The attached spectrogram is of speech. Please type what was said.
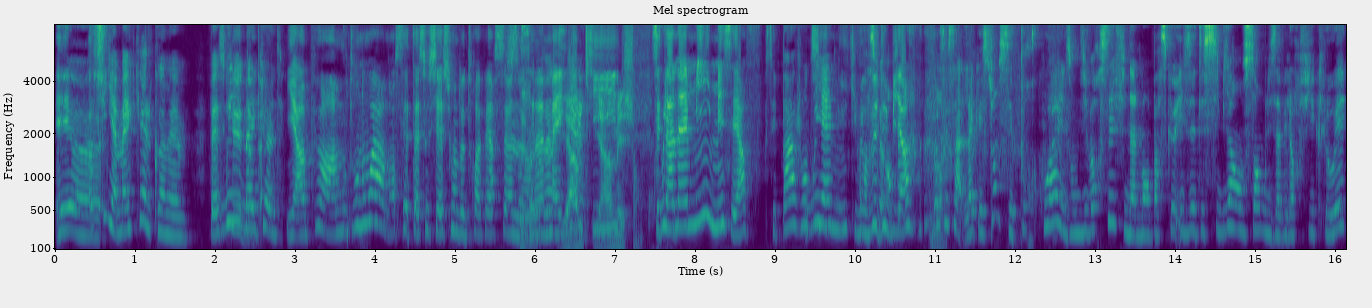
Et euh, Ah si, il y a Michael quand même. Parce oui, que Michael. il y a un peu un mouton noir dans cette association de trois personnes. C'est On vrai. a Il y a, Michael qui... il y a un méchant. C'est Oui. un ami, mais c'est un... c'est pas un gentil Oui, ami qui veut parce veut que, du en bien. Donc c'est ça. La question c'est pourquoi ils ont divorcé finalement? Parce qu'ils étaient si bien ensemble, ils avaient leur fille Chloé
